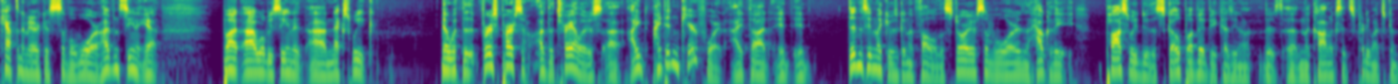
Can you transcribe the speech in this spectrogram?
Captain America's Civil War. I haven't seen it yet, but I will be seeing it uh, next week. Now, with the first parts of the trailers, uh, I I didn't care for it. I thought it it didn't seem like it was going to follow the story of Civil War, and how could they possibly do the scope of it because you know there's uh, in the comics it's pretty much con-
